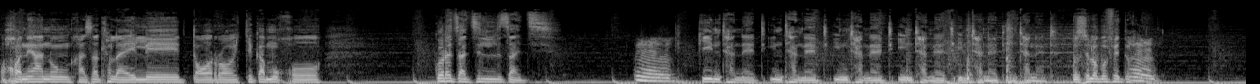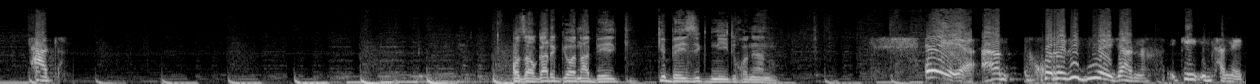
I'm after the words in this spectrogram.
gone anong ga sa tlhola e le toro ke ka mogo ko re tsatsi le letsatsi. Ke internet internet internet internet internet internet. Botshelo bo fetogile thata kgotsa o ka re ke yona ke basic need gone yanong? Ee um gore re bue jaana ke internet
